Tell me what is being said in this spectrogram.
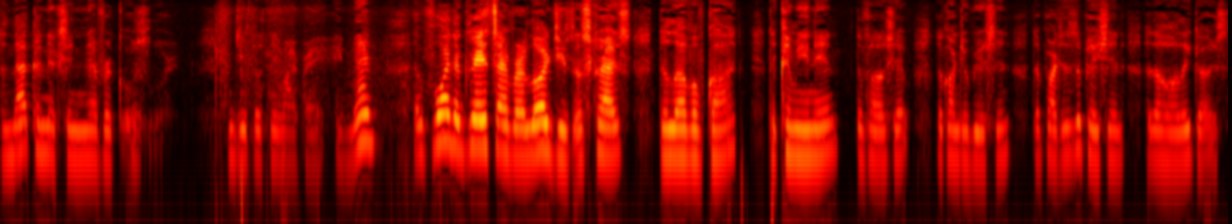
And that connection never goes, Lord. In Jesus' name I pray. Amen. And for the grace of our Lord Jesus Christ, the love of God, the communion, the fellowship, the contribution, the participation of the Holy Ghost,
